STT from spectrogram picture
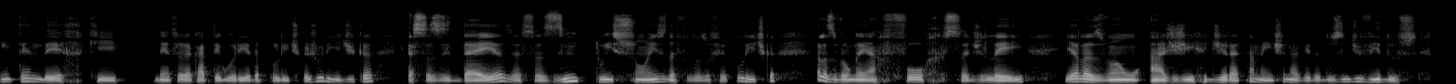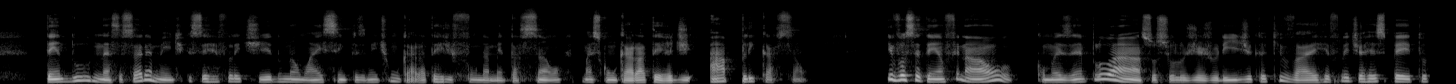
entender que dentro da categoria da política jurídica, essas ideias, essas intuições da filosofia política, elas vão ganhar força de lei e elas vão agir diretamente na vida dos indivíduos, tendo necessariamente que ser refletido não mais simplesmente com caráter de fundamentação, mas com caráter de aplicação. E você tem, afinal, como exemplo, a sociologia jurídica, que vai refletir a respeito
